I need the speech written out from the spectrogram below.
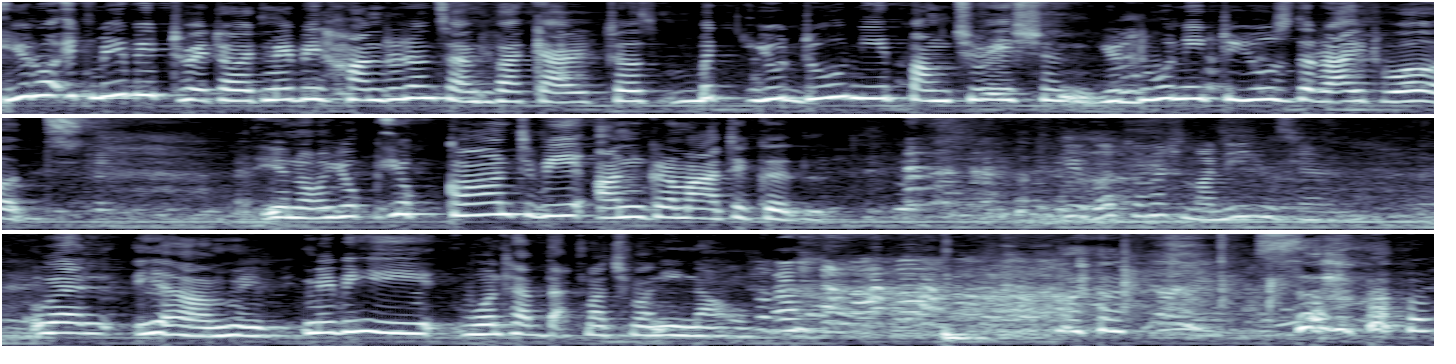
you know, it may be Twitter, it may be 175 characters, but you do need punctuation. You do need to use the right words. You know, you, you can't be ungrammatical. You got so much money, you can. Well, yeah, maybe. Maybe he won't have that much money now. so,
